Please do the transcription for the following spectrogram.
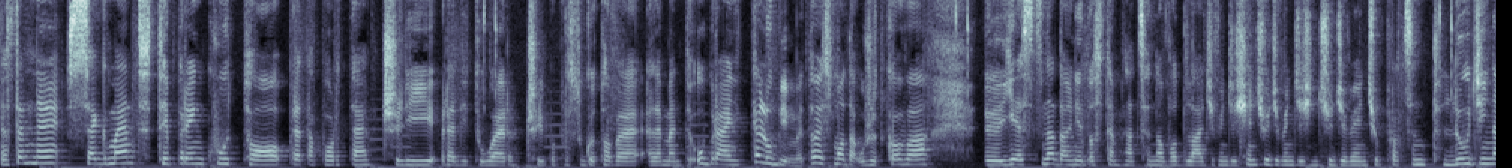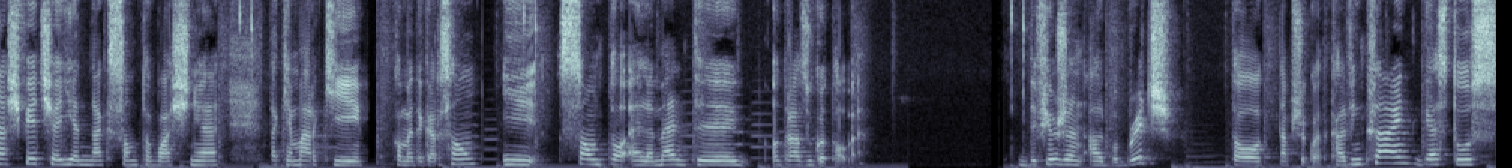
Następny segment, typ rynku to pret-à-porter, czyli ready to wear, czyli po prostu gotowe elementy ubrań. Te lubimy, to jest moda użytkowa, y, jest nadal niedostępna cenowo dla 90-99% ludzi na świecie, jednak są to właśnie takie marki Comme des Garçons i są to elementy od razu gotowe. Diffusion albo Bridge to na przykład Calvin Klein, Gestus.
